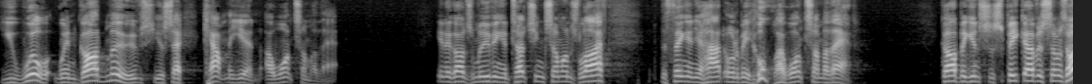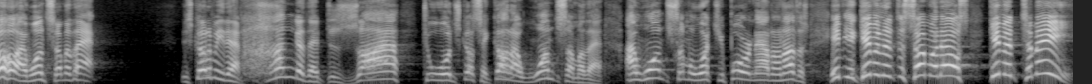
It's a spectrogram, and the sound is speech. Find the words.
you will, when God moves, you'll say, Count me in. I want some of that. You know, God's moving and touching someone's life. The thing in your heart ought to be, Oh, I want some of that. God begins to speak over someone, Oh, I want some of that. There's got to be that hunger, that desire towards God. Say, God, I want some of that. I want some of what you're pouring out on others. If you're giving it to someone else, give it to me.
